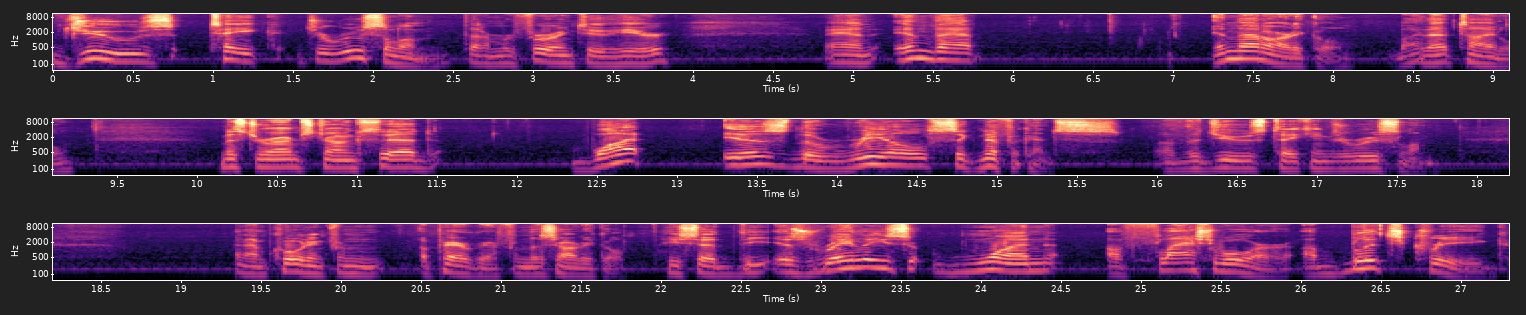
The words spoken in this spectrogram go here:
Jews Take Jerusalem that I'm referring to here. And in that in that article by that title, Mr. Armstrong said, "What is the real significance of the Jews taking Jerusalem? And I'm quoting from a paragraph from this article. He said, The Israelis won a flash war, a blitzkrieg,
